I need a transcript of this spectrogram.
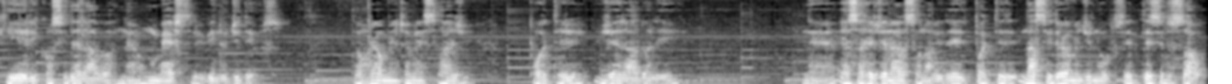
que ele considerava né, um mestre vindo de Deus. Então realmente a mensagem pode ter gerado ali né, essa regeneração na vida dele, pode ter nascido realmente de novo, ter sido salvo.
